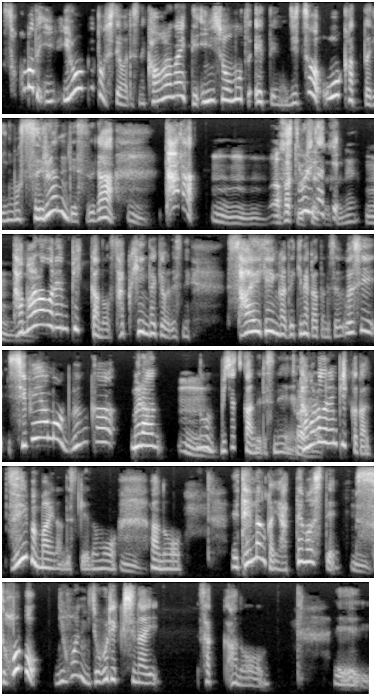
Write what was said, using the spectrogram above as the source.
そこまでい色味としてはですね、変わらないって印象を持つ絵っていうのは実は多かったりもするんですが、ただ、うんうんうん。あ、さっき言ったやつですよね。うんタマラノレンピッカの作品だけはですね、再現ができなかったんですよ。私、渋谷の文化村うん。の美術館でですね、はいタマラノレンピッカがずいぶん前なんですけれども、うん。あの、え展覧会やってまして、うん。ほぼ日本に上陸しない、さ、あの、えー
